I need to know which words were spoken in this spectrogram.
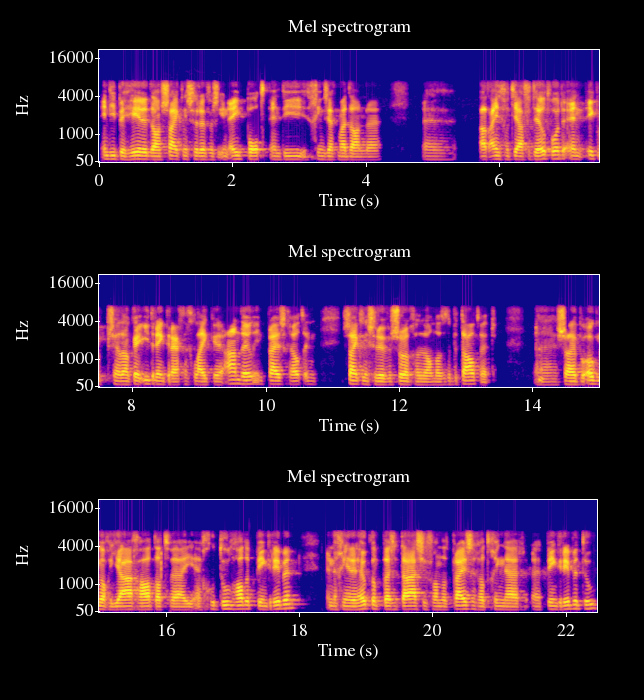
En die beheerde dan cycling service in één pot. En die ging zeg maar dan aan het eind van het jaar verdeeld worden. En ik zei dan oké, iedereen krijgt een gelijke aandeel in het prijzengeld. En cycling service zorgde dan dat het betaald werd. Uh, zo hebben we ook nog een jaar gehad dat wij een goed doel hadden, Pink Ribbon. En dan ging er een heel klein percentage van dat prijzengeld ging naar uh, Pink Ribbon toe.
